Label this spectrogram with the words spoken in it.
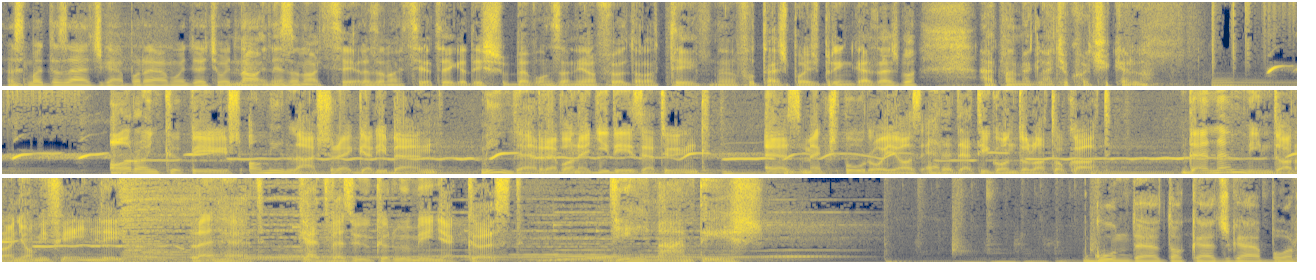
Azt majd az Ács Gábor elmondja, hogy hogy Na, ez, ez a nagy cél, ez a nagy cél téged is bevonzani a föld alatti futásba és bringázásba. Hát már meglátjuk, hogy sikerül. Aranyköpés a millás reggeliben. Mindenre van egy idézetünk. Ez megspórolja az eredeti gondolatokat. De nem mind arany, ami fényli. Lehet kedvező körülmények közt gyémánt is. Gundel Takács Gábor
